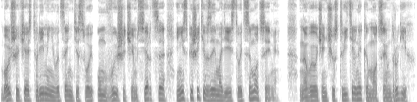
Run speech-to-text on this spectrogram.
Большую часть времени вы цените свой ум выше, чем сердце, и не спешите взаимодействовать с эмоциями. Но вы очень чувствительны к эмоциям других.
